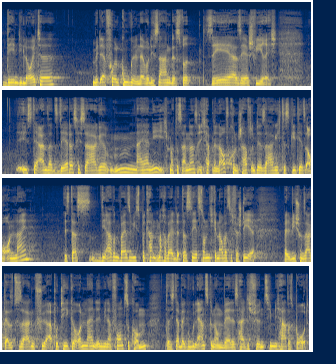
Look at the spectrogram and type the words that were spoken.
den die Leute mit Erfolg googeln, da würde ich sagen, das wird sehr, sehr schwierig ist der Ansatz der, dass ich sage, hm, naja, nee, ich mache das anders. Ich habe eine Laufkundschaft und der sage ich, das geht jetzt auch online. Ist das die Art und Weise, wie ich es bekannt mache? Weil das ist jetzt noch nicht genau, was ich verstehe. Weil, wie ich schon sagte, also zu sagen, für Apotheke online irgendwie nach vorn zu kommen, dass ich da bei Google ernst genommen werde, das halte ich für ein ziemlich hartes Brot.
